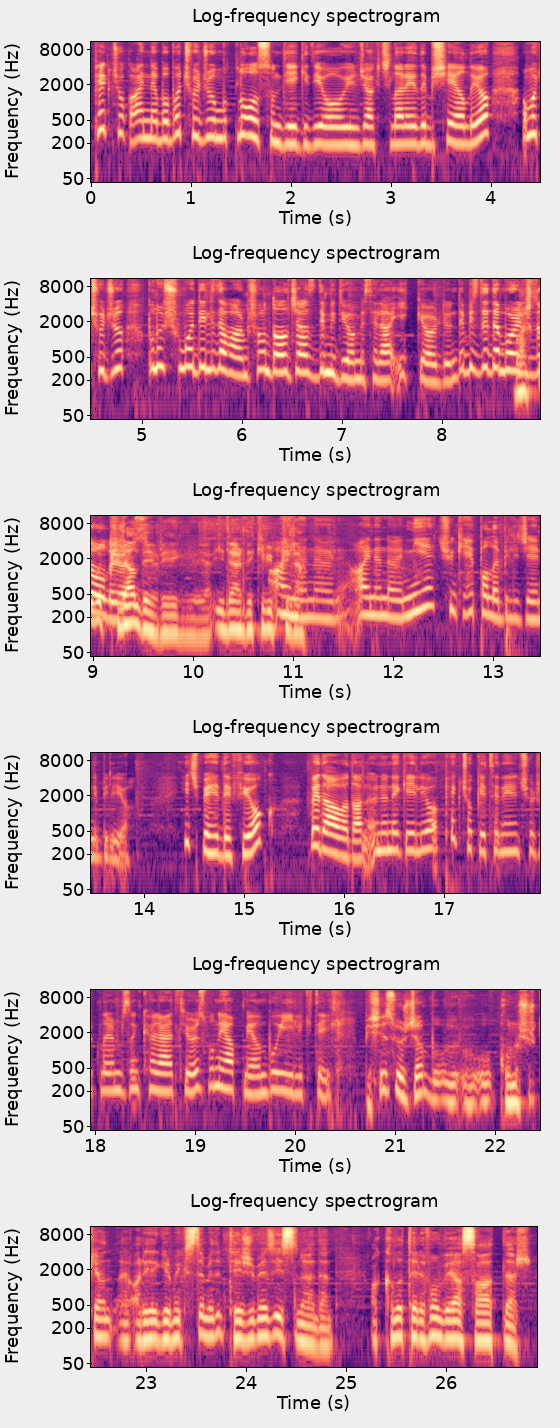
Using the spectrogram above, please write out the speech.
Pek çok anne baba çocuğu mutlu olsun diye gidiyor o oyuncakçılara ya da bir şey alıyor. Ama çocuğu bunun şu modeli de varmış onu da alacağız değil mi diyor mesela ilk gördüğünde. Biz de demoralize Başka oluyoruz. plan devreye giriyor yani. İlerideki bir plan. Aynen öyle. Aynen öyle. Niye? Çünkü hep alabileceğini biliyor. Hiçbir hedefi yok. Bedavadan önüne geliyor. Pek çok yeteneğini çocuklarımızın köreltiyoruz. Bunu yapmayalım. Bu iyilik değil. Bir şey soracağım. Bu o- konuşurken e, araya girmek istemedim. Tecrübenize istinaden akıllı telefon veya saatler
